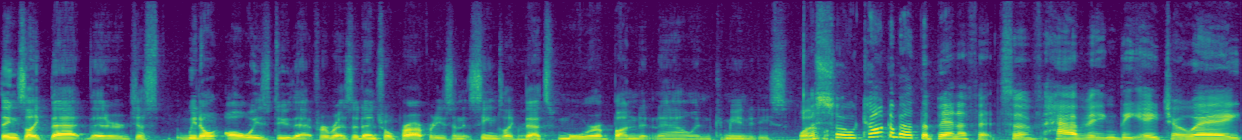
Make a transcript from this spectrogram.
things like that that are just we don't always do that for residential properties and it seems like right. that's more abundant now in communities wow. so talk about the benefits of having the hoa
